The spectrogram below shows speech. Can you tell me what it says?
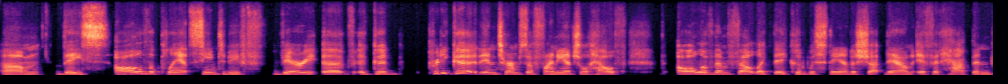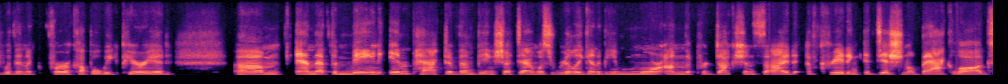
Um, they, all of the plants seem to be very, uh, a good, pretty good in terms of financial health. All of them felt like they could withstand a shutdown if it happened within a, for a couple week period um, and that the main impact of them being shut down was really going to be more on the production side of creating additional backlogs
